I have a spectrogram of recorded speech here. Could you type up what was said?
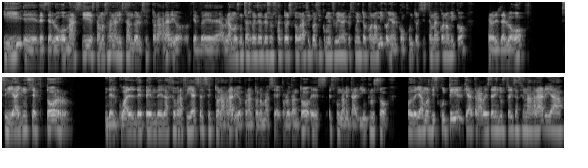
y eh, desde luego más si estamos analizando el sector agrario, porque hablamos muchas veces de esos factores geográficos y cómo influyen en el crecimiento económico y en el conjunto del sistema económico, pero desde luego, si hay un sector del cual depende la geografía, es el sector agrario por antonomasia y por lo tanto es, fundamental. Incluso podríamos discutir que a través de la industrialización agraria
